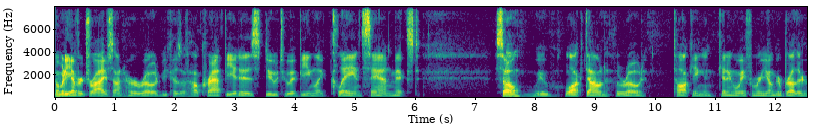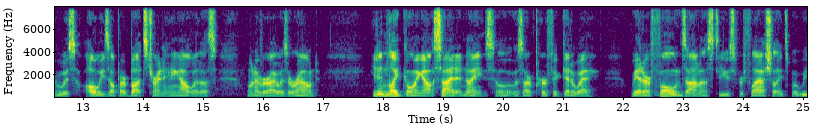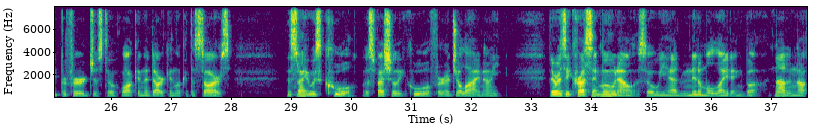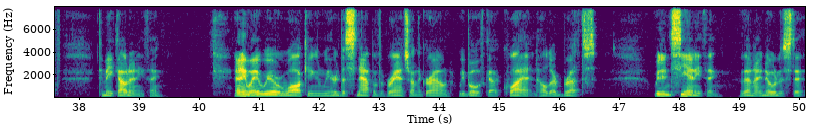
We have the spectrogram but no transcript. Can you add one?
Nobody ever drives on her road because of how crappy it is due to it being like clay and sand mixed. So we walked down the road, talking and getting away from her younger brother, who was always up our butts trying to hang out with us whenever I was around. He didn't like going outside at night, so it was our perfect getaway. We had our phones on us to use for flashlights, but we preferred just to walk in the dark and look at the stars. This night was cool, especially cool for a July night. There was a crescent moon out, so we had minimal lighting, but not enough to make out anything. Anyway, we were walking and we heard the snap of a branch on the ground. We both got quiet and held our breaths. We didn't see anything. Then I noticed it.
